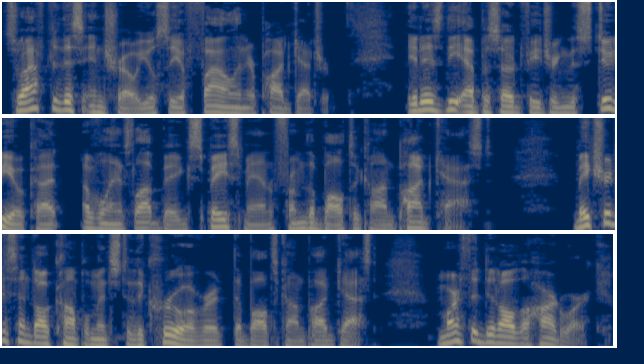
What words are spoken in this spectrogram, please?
So after this intro, you'll see a file in your podcatcher. It is the episode featuring the studio cut of Lancelot Biggs Spaceman from the Balticon podcast. Make sure to send all compliments to the crew over at the Balticon podcast. Martha did all the hard work.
